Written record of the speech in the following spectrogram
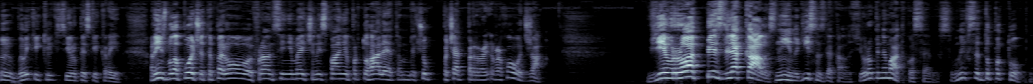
великої кількості європейських країн. Раніше була Польща, тепер о, Франція, Німеччина, Іспанія, Португалія. Там, якщо почати перераховувати, жах. В Європі злякались. Ні, ну дійсно злякались. В Європі немає такого сервісу. У них все допотопне.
